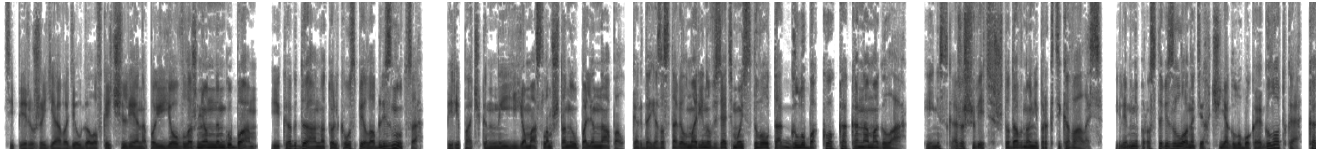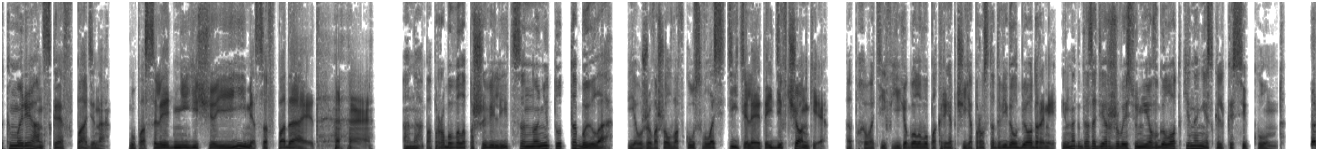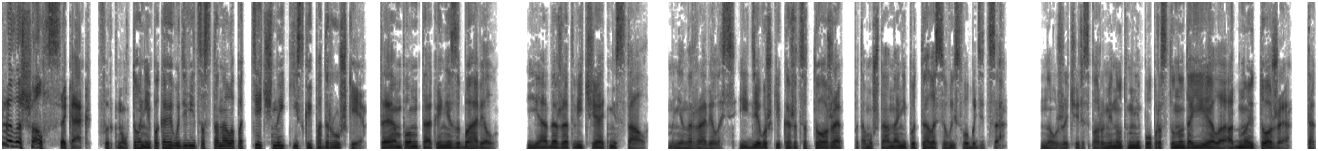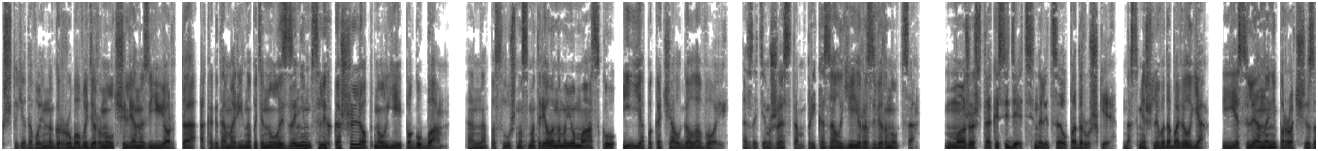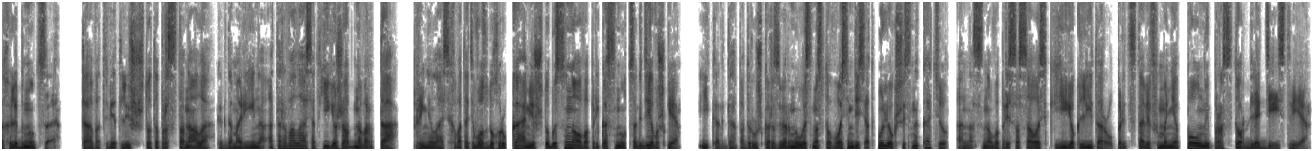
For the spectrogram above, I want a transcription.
Теперь уже я водил головкой члена по ее увлажненным губам, и когда она только успела облизнуться, Перепачканные ее маслом штаны упали на пол, когда я заставил Марину взять мой ствол так глубоко, как она могла. И не скажешь ведь, что давно не практиковалась. Или мне просто везло на тех, чья глубокая глотка, как марианская впадина. У последней еще и имя совпадает. Ха-ха. Она попробовала пошевелиться, но не тут-то было. Я уже вошел во вкус властителя этой девчонки. Обхватив ее голову покрепче, я просто двигал бедрами, иногда задерживаясь у нее в глотке на несколько секунд. «Разошелся как!» — фыркнул Тони, пока его девица стонала под течной киской подружки. Темп он так и не сбавил. Я даже отвечать не стал. Мне нравилось, и девушке, кажется, тоже, потому что она не пыталась высвободиться. Но уже через пару минут мне попросту надоело одно и то же. Так что я довольно грубо выдернул член из ее рта, а когда Марина потянулась за ним, слегка шлепнул ей по губам. Она послушно смотрела на мою маску, и я покачал головой, а затем жестом приказал ей развернуться. «Можешь так и сидеть на лице у подружки», — насмешливо добавил я. «Если она не прочь захлебнуться». Та в ответ лишь что-то простонала, когда Марина оторвалась от ее жадного рта, принялась хватать воздух руками, чтобы снова прикоснуться к девушке. И когда подружка развернулась на 180, улегшись на Катю, она снова присосалась к ее клитору, представив мне полный простор для действия.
